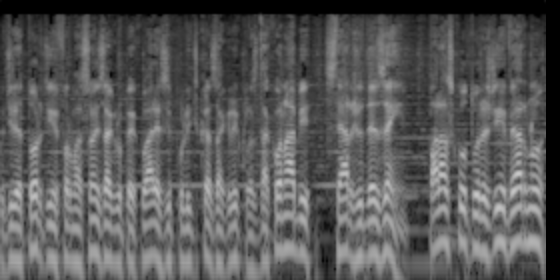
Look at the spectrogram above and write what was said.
o diretor de Informações Agropecuárias e Políticas Agrícolas da Conab, Sérgio Desen. Para as culturas de inverno,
